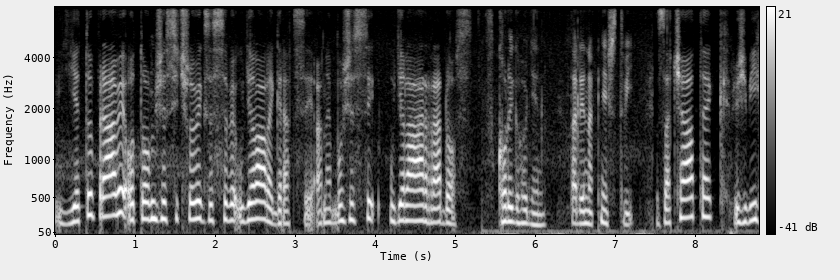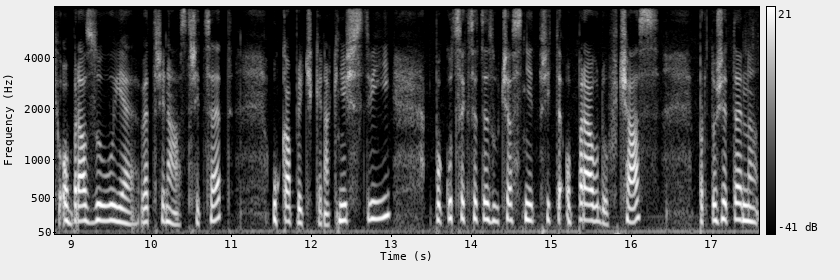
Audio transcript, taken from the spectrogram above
Je to právě o tom, že si člověk ze sebe udělá legraci, anebo že si udělá radost. V kolik hodin tady na kněžství? Začátek živých obrazů je ve 13.30 u kapličky na kněžství. Pokud se chcete zúčastnit, přijďte opravdu včas, protože ten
